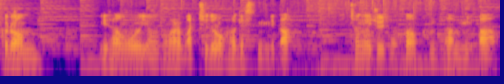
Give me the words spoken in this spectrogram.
그럼 이상으로 영상을 마치도록 하겠습니다. 시청해주셔서 감사합니다.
